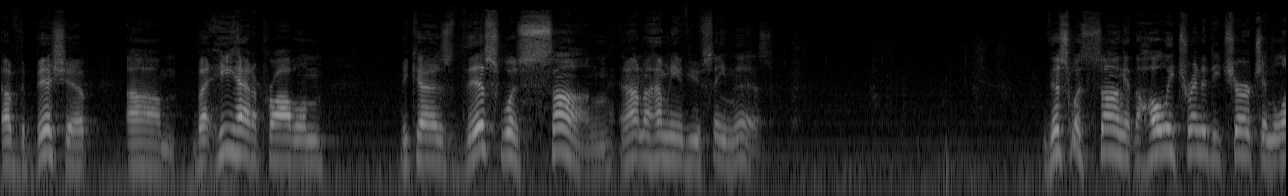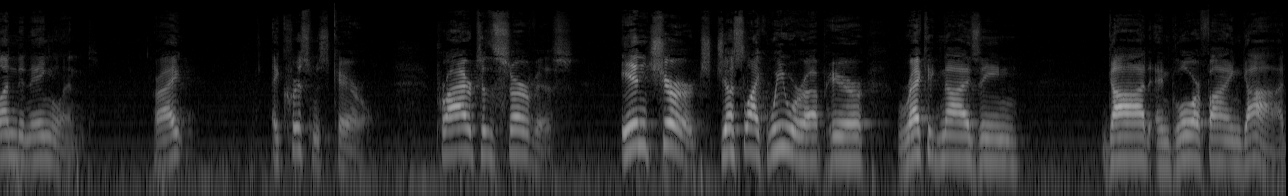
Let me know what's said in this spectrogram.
of the bishop, um, but he had a problem because this was sung, and I don't know how many of you have seen this. This was sung at the Holy Trinity Church in London, England, right? a Christmas carol prior to the service in church, just like we were up here recognizing God and glorifying God.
